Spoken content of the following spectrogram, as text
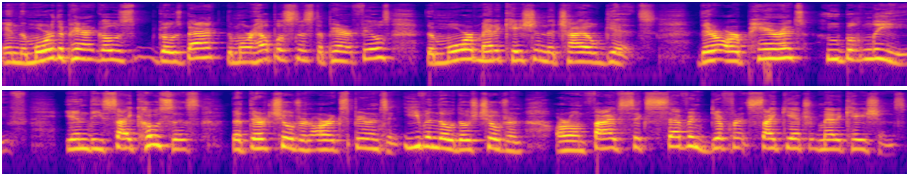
And the more the parent goes goes back, the more helplessness the parent feels, the more medication the child gets. There are parents who believe in the psychosis that their children are experiencing, even though those children are on five, six, seven different psychiatric medications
